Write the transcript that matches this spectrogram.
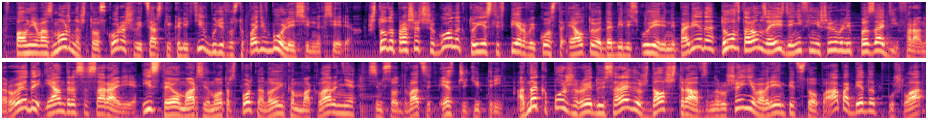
Вполне возможно, что скоро швейцарский коллектив будет выступать в более сильных сериях. Что до прошедших гонок, гонок, то если в первой Коста и Алтоя добились уверенной победы, то во втором заезде они финишировали позади Франа Руэда и Андреса Саравии и Стео Мартин Моторспорт на новеньком Макларене 720 SGT3. Однако позже Руэду и Саравию ждал штраф за нарушение во время пидстопа, а победа ушла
